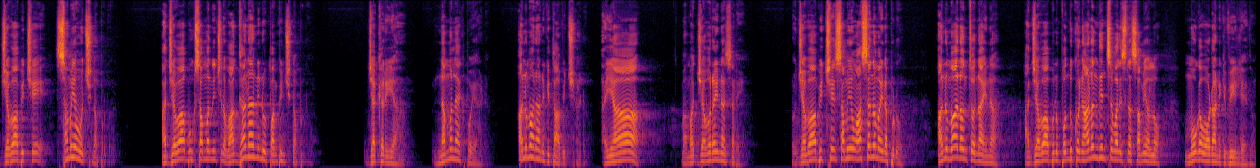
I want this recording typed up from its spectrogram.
జవాబిచ్చే సమయం వచ్చినప్పుడు ఆ జవాబుకు సంబంధించిన వాగ్దానాన్ని నువ్వు పంపించినప్పుడు జకరియా నమ్మలేకపోయాడు. అనుమానానికి తావిచ్చాడు. అయ్యా మా మధ్య ఎవరైనా సరే నువ్వు జవాబిచ్చే సమయం ఆసన్నమైనప్పుడు అనుమానంతో నాయన ఆ జవాబును పొందుకొని ఆనందించవలసిన సమయంలో మూగవడానికి వీల్లేదు.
